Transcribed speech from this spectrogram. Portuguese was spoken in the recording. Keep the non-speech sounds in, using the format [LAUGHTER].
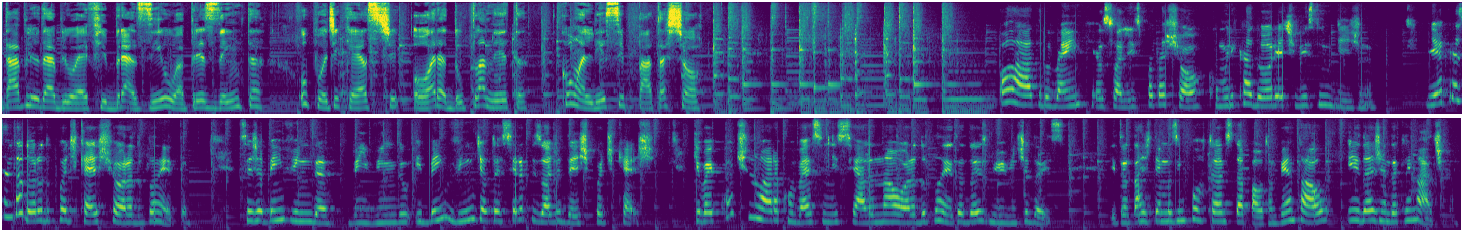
WWF Brasil apresenta o podcast Hora do Planeta, com Alice Patachó. Olá, tudo bem? Eu sou Alice Patachó, comunicadora e ativista indígena, e apresentadora do podcast Hora do Planeta. Seja bem-vinda, bem-vindo e bem-vinde ao terceiro episódio deste podcast, que vai continuar a conversa iniciada na Hora do Planeta 2022 e tratar de temas importantes da pauta ambiental e da agenda climática.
